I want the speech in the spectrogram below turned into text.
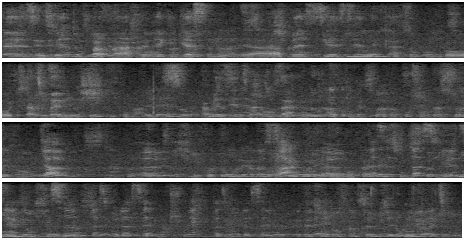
äh, sind wir zum Papa, haben wir gegessen. Ja. Das schmeckt sehr, sehr lecker. Gut. Das freut mich. So, haben Sie jetzt was zu sagen? Ja, äh, ich sagen, äh, dass ich das hier sehr genieße, dass mir das sehr gut schmeckt, dass mir das sehr gut gefällt. Und mir geht's gut.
